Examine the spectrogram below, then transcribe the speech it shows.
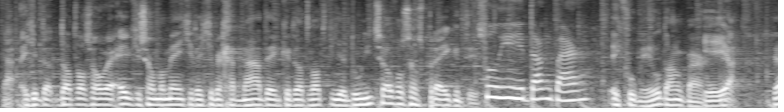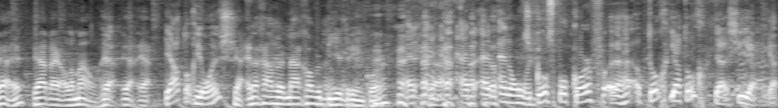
Ja, weet je, dat, dat was alweer eventjes zo'n momentje dat je weer gaat nadenken dat wat we hier doen niet zo vanzelfsprekend is. Voel je je dankbaar? Ik voel me heel dankbaar. Ja. Ja, hè? ja wij allemaal. Ja, ja, ja. ja, toch jongens? Ja, en dan gaan we daarna gewoon weer bier drinken hoor. En, en, ja. en, en, en onze gospelkorf uh, ook toch? Ja, toch? Ja, zie je. Ja.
